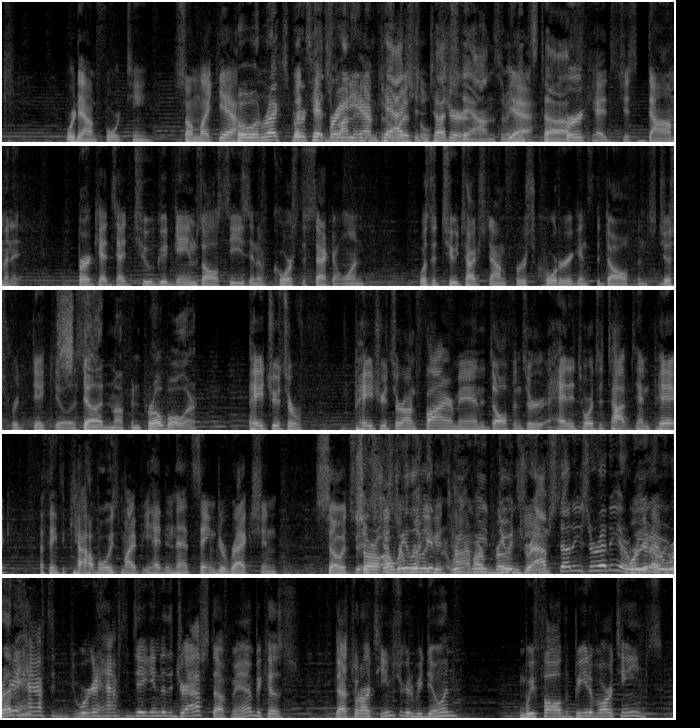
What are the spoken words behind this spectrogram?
We're down 14. So I'm like, yeah. But when Rex Burkhead's running and catching whistle. Sure. I mean, yeah. it's tough. Burkhead's just dominant. Burkhead's had two good games all season. Of course, the second one was a two touchdown first quarter against the Dolphins. Just ridiculous. Stud muffin Pro Bowler. Patriots are Patriots are on fire, man. The Dolphins are headed towards a top ten pick. I think the Cowboys might be heading in that same direction. So it's, So it's just a really looking? good time. we, we doing draft studies already? Are we're gonna are we we're ready? gonna have to we're gonna have to dig into the draft stuff, man, because that's what our teams are gonna be doing. We follow the beat of our teams,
